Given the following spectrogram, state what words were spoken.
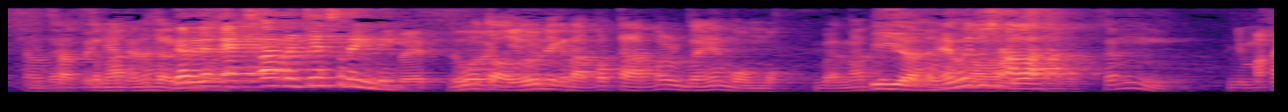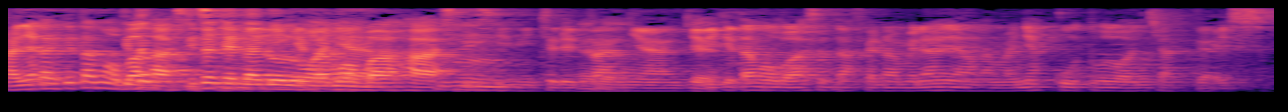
Salah satunya adalah ada XR kayak sering nih. betul. Gua tau dulu nih kenapa kenapa lu banyak momok. Memang Iya, emang itu salah. Kan makanya kan kita mau Kita- bahas di kita sini. cerita dulu kita mau bahas di Hmm. sini ceritanya. Ya. Jadi kita mau bahas tentang fenomena yang namanya kutu loncat, guys.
